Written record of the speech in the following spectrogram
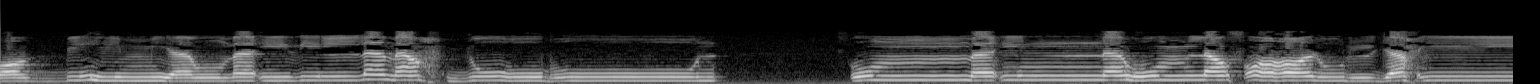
ربهم يومئذ لمحجوبون ثم إنهم لصال الجحيم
